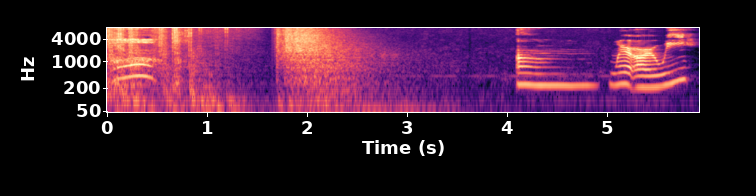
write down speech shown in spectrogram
um, where are we?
